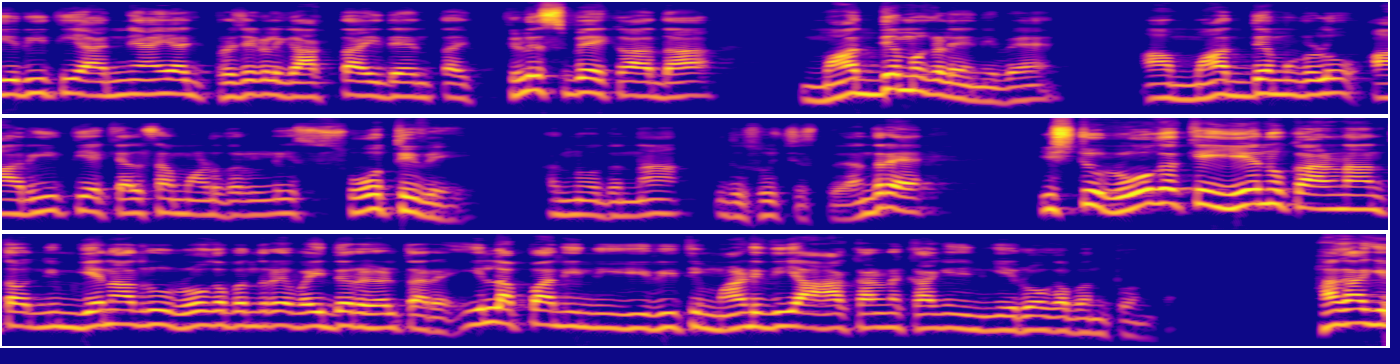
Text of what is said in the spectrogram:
ಈ ರೀತಿಯ ಅನ್ಯಾಯ ಪ್ರಜೆಗಳಿಗೆ ಆಗ್ತಾ ಇದೆ ಅಂತ ತಿಳಿಸ್ಬೇಕಾದ ಮಾಧ್ಯಮಗಳೇನಿವೆ ಆ ಮಾಧ್ಯಮಗಳು ಆ ರೀತಿಯ ಕೆಲಸ ಮಾಡೋದರಲ್ಲಿ ಸೋತಿವೆ ಅನ್ನೋದನ್ನು ಇದು ಸೂಚಿಸ್ತದೆ. ಅಂದರೆ ಇಷ್ಟು ರೋಗಕ್ಕೆ ಏನು ಕಾರಣ ಅಂತ ನಿಮ್ಗೇನಾದರೂ ರೋಗ ಬಂದರೆ ವೈದ್ಯರು ಹೇಳ್ತಾರೆ, ಇಲ್ಲಪ್ಪ, ನೀನು ಈ ರೀತಿ ಮಾಡಿದೀಯಾ, ಆ ಕಾರಣಕ್ಕಾಗಿ ನಿನಗೆ ಈ ರೋಗ ಬಂತು ಅಂತ. ಹಾಗಾಗಿ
